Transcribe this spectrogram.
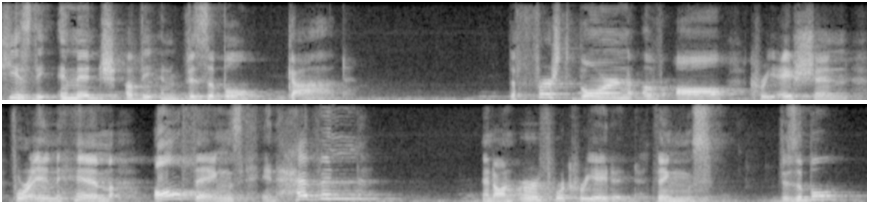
He is the image of the invisible God, the firstborn of all creation, for in him all things in heaven and on earth were created things visible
